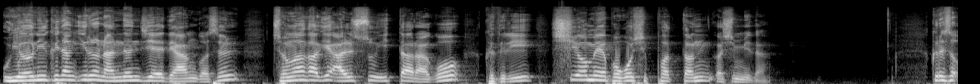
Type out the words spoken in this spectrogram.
우연히 그냥 일어났는지에 대한 것을 정확하게 알 수 있다라고 그들이 시험해 보고 싶었던 것입니다. 그래서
